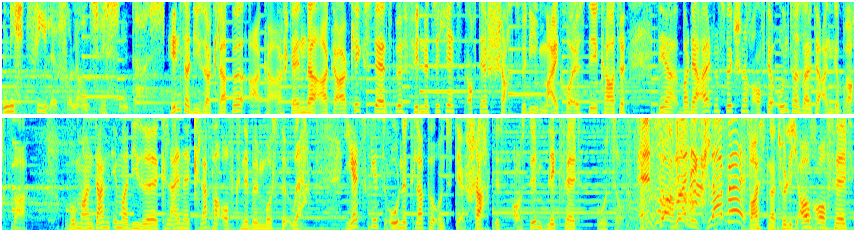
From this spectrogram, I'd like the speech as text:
Nicht viele von uns wissen das. Hinter dieser Klappe, aka Ständer, aka Kickstand, befindet sich jetzt auch der Schacht für die MicroSD-Karte, der bei der alten Switch noch auf der Unterseite angebracht war. Wo man dann immer diese kleine Klappe aufknibbeln musste. Uah. Jetzt geht's ohne Klappe und der Schacht ist aus dem Blickfeld. Gut so. Hältst du auch mal die Klappe? Was natürlich auch auffällt,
